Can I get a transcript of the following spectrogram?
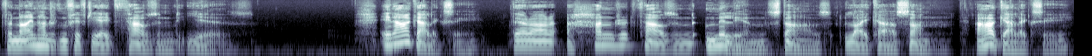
for 958,000 years. In our galaxy, there are a hundred thousand million stars like our Sun. Our galaxy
